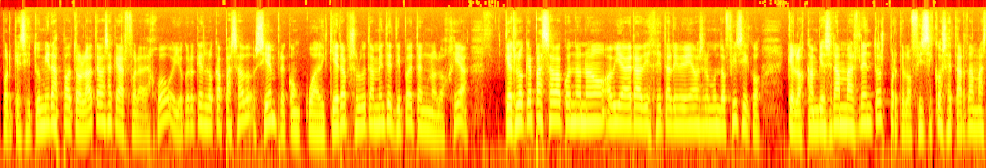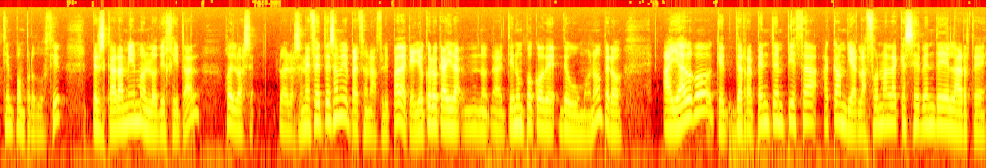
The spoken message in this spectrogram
Porque si tú miras para otro lado te vas a quedar fuera de juego. Yo creo que es lo que ha pasado siempre con cualquier absolutamente tipo de tecnología. ¿Qué es lo que pasaba cuando no había era digital y vivíamos en el mundo físico? Que los cambios eran más lentos porque lo físico se tarda más tiempo en producir. Pero es que ahora mismo en lo digital, joder, los, lo de los NFTs a mí me parece una flipada, que yo creo que ahí, tiene un poco de, de humo, ¿no? Pero hay algo que de repente empieza a cambiar la forma en la que se vende el arte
